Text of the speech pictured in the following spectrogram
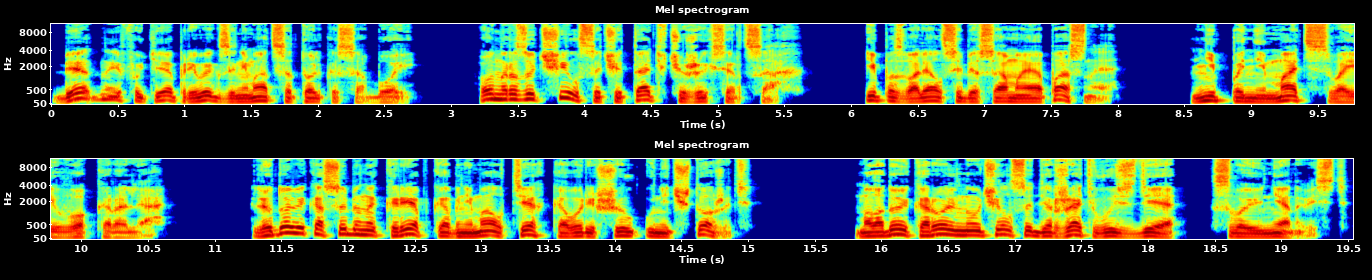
Бедный Фуке привык заниматься только собой. Он разучился читать в чужих сердцах и позволял себе самое опасное — не понимать своего короля. Людовик особенно крепко обнимал тех, кого решил уничтожить. Молодой король научился держать в узде свою ненависть.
